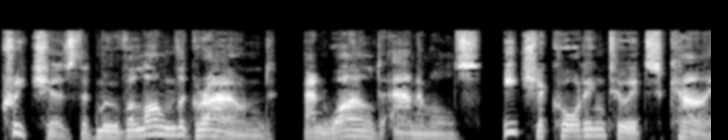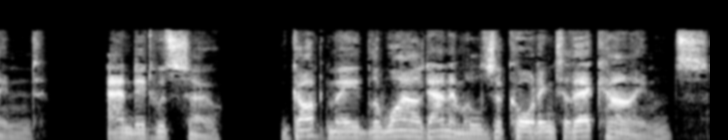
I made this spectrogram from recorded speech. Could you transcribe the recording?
creatures that move along the ground, and wild animals, each according to its kind. And it was so. God made the wild animals according to their kinds,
